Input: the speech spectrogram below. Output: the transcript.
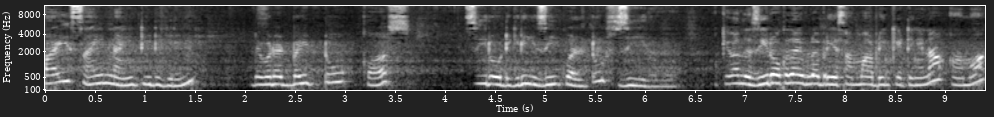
5 sin 90 degree divided by 2 cos 0 degree is equal to 0 ஓகேவா அந்த ஜீரோக்கு தான் இவ்வளோ பெரிய சம்மா அப்படின்னு கேட்டிங்கன்னா ஆமாம்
